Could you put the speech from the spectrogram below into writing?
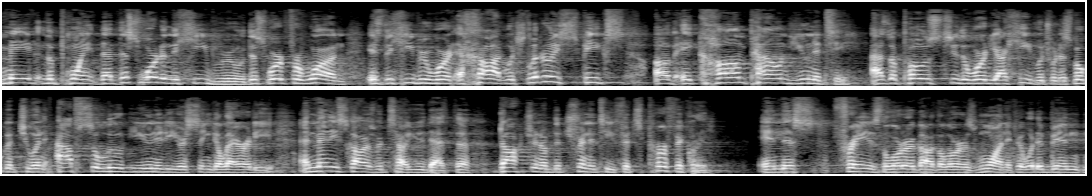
made the point that this word in the Hebrew, this word for one, is the Hebrew word echad, which literally speaks of a compound unity, as opposed to the word yahid, which would have spoken to an absolute unity or singularity. And many scholars would tell you that the doctrine of the Trinity fits perfectly in this phrase, the Lord our God, the Lord is one. If it would have been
